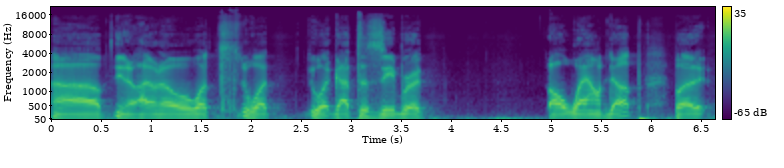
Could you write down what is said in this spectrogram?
Uh, you know, I don't know what what what got the zebra all wound up, but it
